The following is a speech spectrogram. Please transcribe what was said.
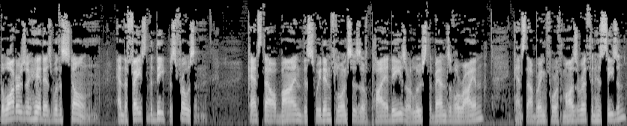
The waters are hid as with a stone, and the face of the deep is frozen. Canst thou bind the sweet influences of Pleiades, or loose the bands of Orion? Canst thou bring forth Mazzaroth in his season?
